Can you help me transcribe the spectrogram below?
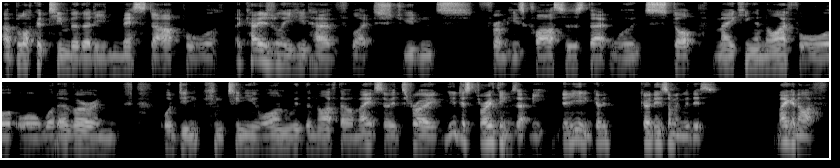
a block of timber that he'd messed up, or occasionally he'd have like students from his classes that would stop making a knife or or whatever and or didn't continue on with the knife they were making. So he'd throw you just throw things at me. Yeah, go go do something with this. Make a knife.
